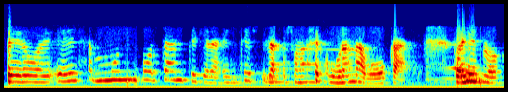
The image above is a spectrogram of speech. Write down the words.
pero es muy importante que la gente, las personas se cubran la boca. Por ejemplo,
